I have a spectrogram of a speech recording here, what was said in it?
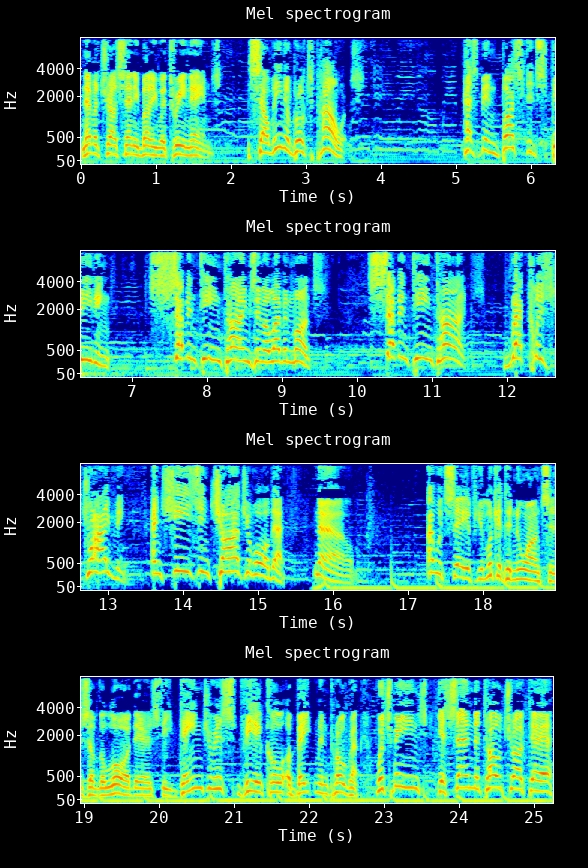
never trusts anybody with three names. Selvena Brooks Powers has been busted speeding 17 times in 11 months. 17 times. Reckless driving. And she's in charge of all that. Now, I would say if you look at the nuances of the law, there's the dangerous vehicle abatement program, which means you send a tow truck there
